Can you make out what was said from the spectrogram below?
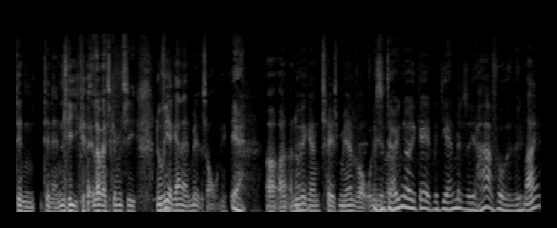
den, den anden liga, eller hvad skal man sige. Nu vil jeg gerne anmeldes ordentligt. Ja. Og, og, og nu vil jeg gerne tages mere alvorligt. Altså, der er jo ikke noget galt med de anmeldelser, jeg har fået, vel? Nej.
